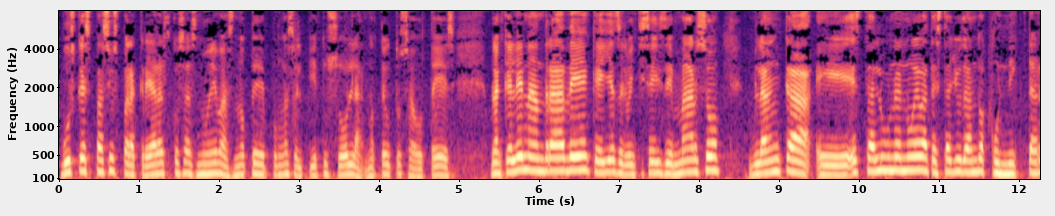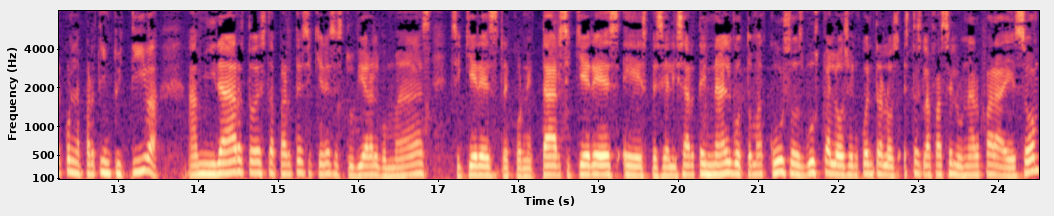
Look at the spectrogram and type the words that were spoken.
Busca espacios para crear las cosas nuevas. No te pongas el pie tú sola. No te autosabotees. Blanca Elena Andrade, que ella es del 26 de marzo. Blanca, eh, esta luna nueva te está ayudando a conectar con la parte intuitiva, a mirar toda esta parte si quieres estudiar algo más, si quieres reconectar, si quieres eh, especializarte en algo, toma cursos, búscalos, encuéntralos. Esta es la fase lunar para eso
